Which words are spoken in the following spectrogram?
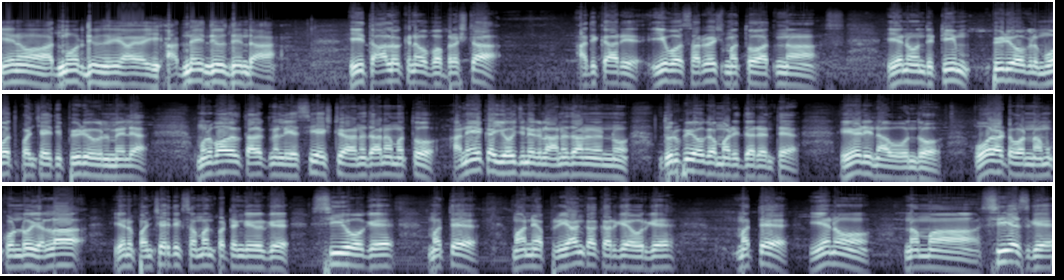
ಏನು ಹದಿಮೂರು ದಿವಸ ಹದಿನೈದು ದಿವಸದಿಂದ ಈ ತಾಲೂಕಿನ ಒಬ್ಬ ಭ್ರಷ್ಟ ಅಧಿಕಾರಿ ಇ ಒ ಸರ್ವೇಶ್ ಮತ್ತು ಅದನ್ನ ಏನೋ ಒಂದು ಟೀಮ್ ಪಿ ಡಿ ಒಗಳು ಮೂವತ್ತು ಪಂಚಾಯಿತಿ ಪಿ ಡಿ ಒಗಳ ಮೇಲೆ ಮುಳಬಾಗಲ್ ತಾಲೂಕಿನಲ್ಲಿ ಎಸ್ ಸಿ ಎಸ್ ಟಿ ಅನುದಾನ ಮತ್ತು ಅನೇಕ ಯೋಜನೆಗಳ ಅನುದಾನವನ್ನು ದುರುಪಯೋಗ ಮಾಡಿದ್ದಾರೆ ಅಂತ ಹೇಳಿ ನಾವು ಒಂದು ಹೋರಾಟವನ್ನು ನಂಬಿಕೊಂಡು ಎಲ್ಲ ಏನು ಪಂಚಾಯತಿಗೆ ಸಂಬಂಧಪಟ್ಟಂಗೆ ಇವ್ರಿಗೆ ಸಿ ಒಗೆ ಮತ್ತು ಮಾನ್ಯ ಪ್ರಿಯಾಂಕಾ ಖರ್ಗೆ ಅವ್ರಿಗೆ, ಮತ್ತು ಏನು ನಮ್ಮ ಸಿ ಎಸ್ಗೆ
